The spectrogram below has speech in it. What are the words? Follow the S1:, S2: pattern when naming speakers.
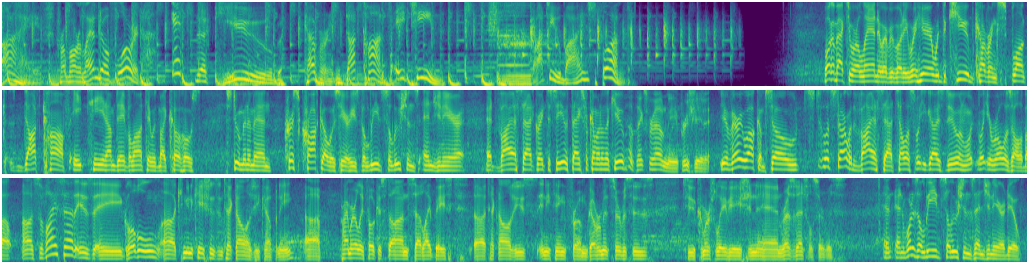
S1: Live from Orlando, Florida, it's theCUBE. Covering .conf 18. Brought to you by Splunk.
S2: Welcome back to Orlando, everybody. We're here with theCUBE covering Splunk.conf 18. I'm Dave Vellante with my co-host, Stu Miniman. Chris Crocco is here. He's the lead solutions engineer at Viasat. Great to see you. Thanks for coming on theCUBE.
S3: Yeah, thanks for having me, appreciate it.
S2: You're very welcome. So let's start with Viasat. Tell us what you guys do and what, what your role is all about.
S3: Uh, so Viasat is a global uh, communications and technology company. Uh, primarily focused on satellite-based uh, technologies, anything from government services to commercial aviation and residential service.
S2: And, and, what does a lead solutions engineer do?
